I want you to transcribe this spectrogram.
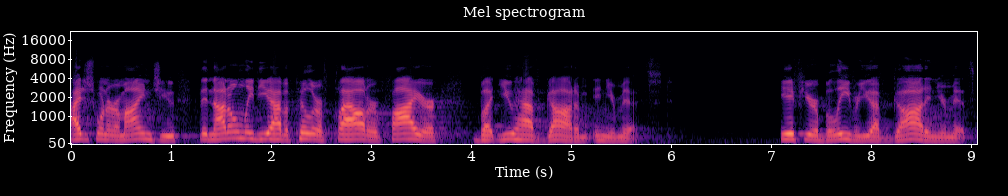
I just want to remind you that not only do you have a pillar of cloud or fire, but you have God in your midst. If you're a believer, you have God in your midst.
